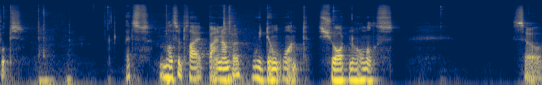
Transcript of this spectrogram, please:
whoops. Let's multiply it by a number. We don't want short normals. So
